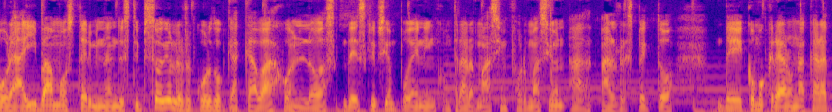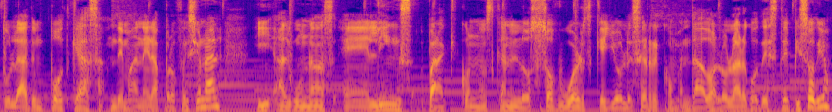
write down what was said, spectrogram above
por ahí vamos terminando este episodio. Les recuerdo que acá abajo en la descripción pueden encontrar más información al respecto de cómo crear una carátula de un podcast de manera profesional y algunos eh, links para que conozcan los softwares que yo les he recomendado a lo largo de este episodio.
